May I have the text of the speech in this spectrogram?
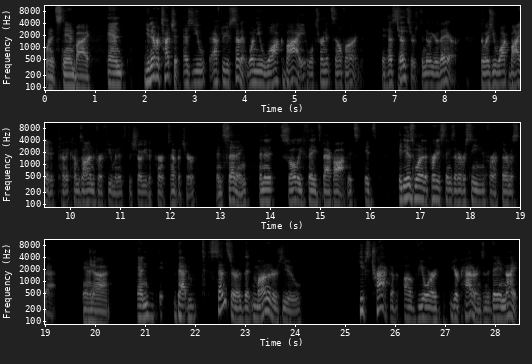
when it's standby and you never touch it as you after you set it when you walk by it will turn itself on it has Yeah. sensors to know you're there. So as you walk by it, it kind of comes on for a few minutes to show you the current temperature and setting, and then it slowly fades back off. It's it's it is one of the prettiest things I've ever seen for a thermostat, and uh, and it, that sensor that monitors you keeps track of of your your patterns in the day and night.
